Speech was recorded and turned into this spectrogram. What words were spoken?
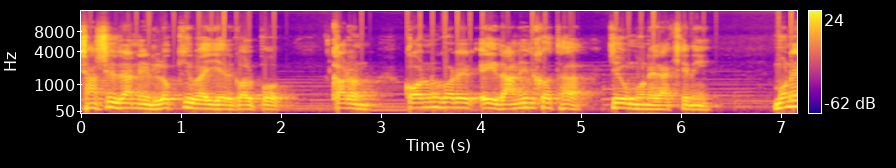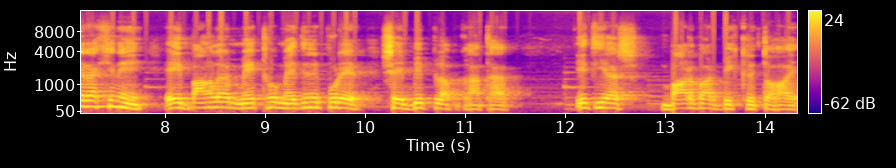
ঝাঁসির রানীর লক্ষ্মীবাইয়ের গল্প। কারণ কর্ণগড়ের এই রানীর কথা কেউ মনে রাখেনি। মনে রাখেনি এই বাংলার মেঠো মেদিনীপুরের সেই বিপ্লব গাঁথা। ইতিহাস বারবার বিকৃত হয়,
